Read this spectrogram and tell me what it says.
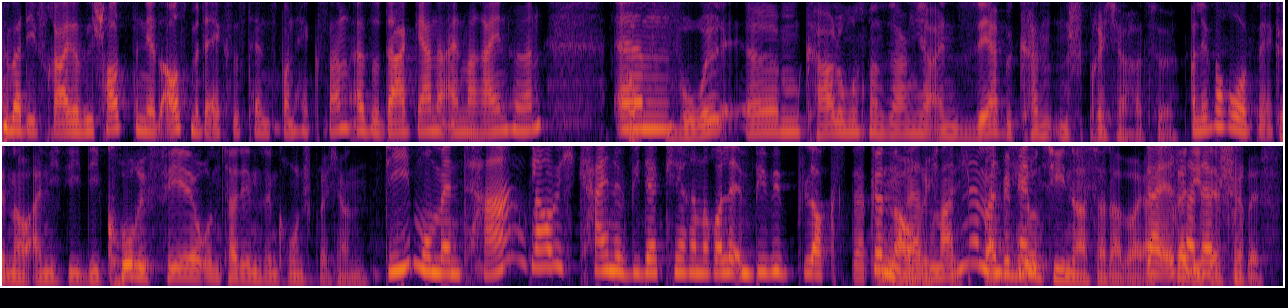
über die Frage, wie schaut's denn jetzt aus mit der Existenz von Hexern? Also da gerne einmal reinhören. Obwohl ähm, Carlo, muss man sagen, ja einen sehr bekannten Sprecher hatte. Oliver Rohrbeck. Genau, eigentlich die, die Koryphäe unter den Synchronsprechern. Die momentan, glaube ich, keine wiederkehrende Rolle im Bibi Blocksberg Genau, Universum richtig. hat. Ne? Bei Bibi kennt- und Tina ist er dabei, Da als Freddy, er der, Sheriff.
